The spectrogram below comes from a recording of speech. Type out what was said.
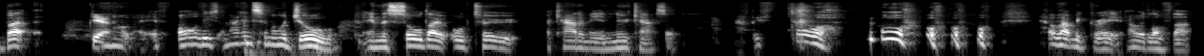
But yeah. you know, if all of these, imagine Samoa Joe in the sold out O2 Academy in Newcastle. Oh, oh, oh, oh, oh. Hell, that'd be great. I would love that.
